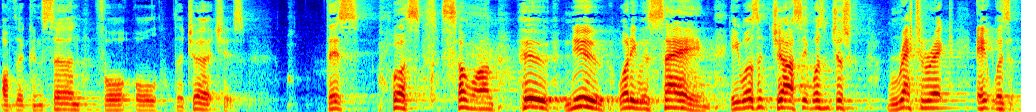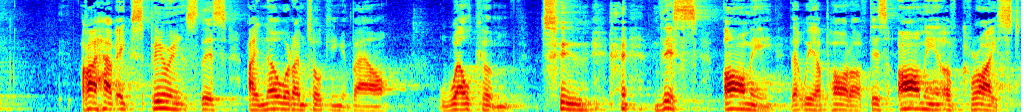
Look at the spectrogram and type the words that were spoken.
of the concern for all the churches. This was someone who knew what he was saying. He wasn't just, it wasn't just rhetoric, it was, I have experienced this, I know what I'm talking about. Welcome to this army that we are part of, this army of Christ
